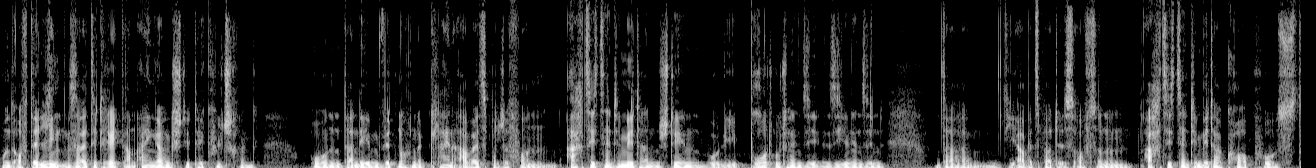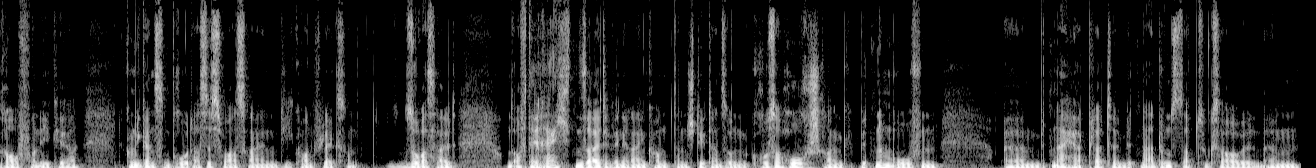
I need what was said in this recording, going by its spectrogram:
und auf der linken Seite direkt am Eingang steht der Kühlschrank und daneben wird noch eine kleine Arbeitsplatte von 80 Zentimetern stehen, wo die Brotutensilien sind und da die Arbeitsplatte ist auf so einem 80 Zentimeter Korpus drauf von Ikea. Da kommen die ganzen Brotaccessoires rein, die Cornflakes und sowas halt. Und auf der rechten Seite, wenn ihr reinkommt, dann steht dann so ein großer Hochschrank mit einem Ofen, ähm, mit einer Herdplatte, mit einer Dunstabzugshaube ähm,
